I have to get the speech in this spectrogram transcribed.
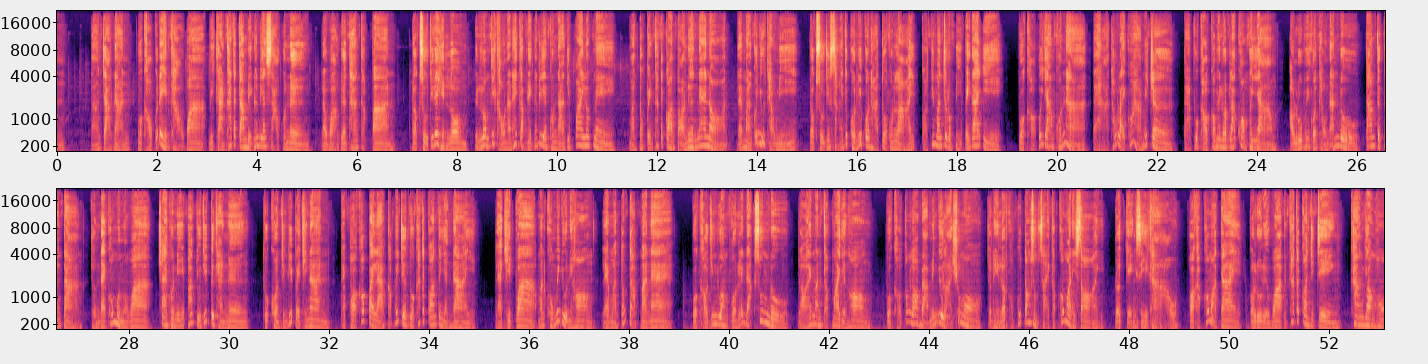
หลังจากนั้นพวกเขาก็ได้เห็นข่าวว่ามีการฆาตกรรมเด็กนักเรียนสาวคนหนึ่งระหว่างเดินทางกลับบ้านดอกสูที่ได้เห็นลม เป็นลมที่เขานั้นให้กับเด็กนักเรียนคนนั้นที่ป้ายรถเมย์มันต้องเป็นฆาตกรต่อเนื่องแน่นอน และมันก็อยู่แถวนี้ ดอกซูจึงสั่งให้ทุกคนรีบค้นหาตัวคนร้าย ก่อนที่มันจะหลบหนีไปได้อีก พวกเขาพยายามค้นหา แต่หาเท่าไหร่ก็หาไม่เจอ แต่พวกเขาก็ไม่ลดละความพยายาม เอารูปให้คนแถวนั้นดู ตามตึกต่างๆ จนได้ข้อมูลมาว่า ชายคนนี้พักอยู่ที่ตึกแห่งหนึ่ง ทุกคนจึงรีบไปที่นั่น แต่พอเข้าไปแล้วกลับไม่เจอตัวฆาตกรแต่อย่างใด และคิดว่ามันคงไม่อยู่ในห้อง และมันต้องกลับมาแน่ พวกเขาจึงรวมพลและดักซุ่มดู รอให้มันกลับมาอย่างห้อง พวกเขาต้องรอแบบนี้อยู่หลายชั่วโมง จนเห็นรถของผู้ต้องสงสัยขับเข้ามาในซอย รถเก๋งสีขาว พอขับเข้ามาใกล้ ก็รู้เลยว่าเป็นฆาตกรจริงๆ คังยองโฮ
